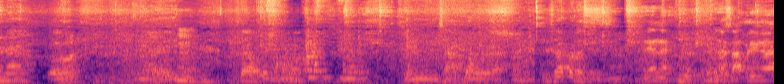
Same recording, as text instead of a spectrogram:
என்ன? சாப்பிடுவீங்களா?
